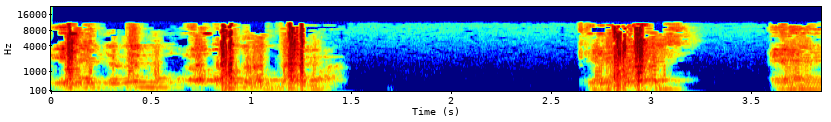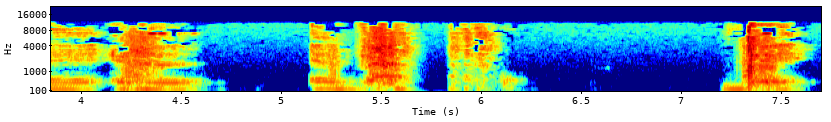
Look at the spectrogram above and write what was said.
y tenemos otro tema, que es eh, el, caso de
